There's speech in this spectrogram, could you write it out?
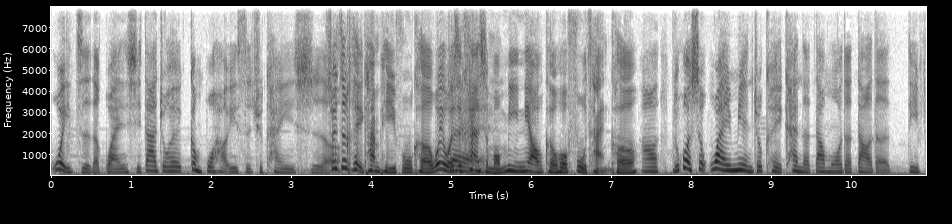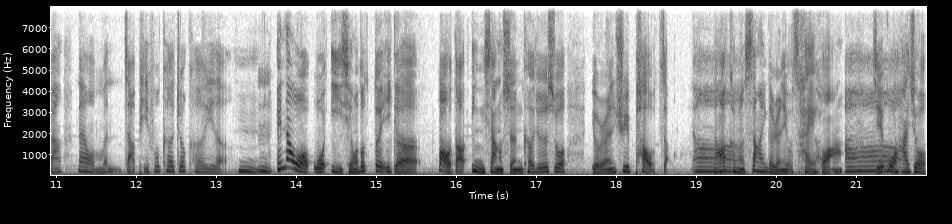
位置的关系，大家就会更不好意思去看医师了。所以这可以看皮肤科，我以为是看什么泌尿科或妇产科。啊，如果是外面就可以看得到、摸得到的地方，那我们找皮肤科就可以了。嗯嗯，哎，那我我以前我都对一个报道印象深刻，就是说有人去泡澡。然后可能上一个人有菜花，结果他就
